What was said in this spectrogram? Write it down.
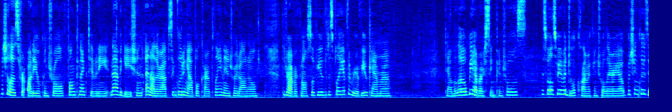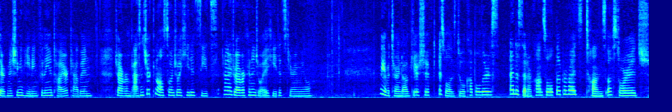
which allows for audio control, phone connectivity, navigation, and other apps including Apple CarPlay and Android Auto. The driver can also view the display of the rear view camera. Down below, we have our sync controls, as well as we have a dual climate control area, which includes air conditioning and heating for the entire cabin. Driver and passenger can also enjoy heated seats, and our driver can enjoy a heated steering wheel. We have a turn dog gear shift, as well as dual cup holders, and a center console that provides tons of storage.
